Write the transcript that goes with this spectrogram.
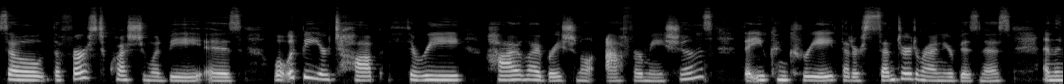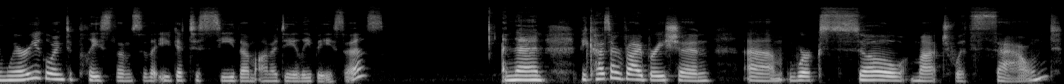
So the first question would be is what would be your top 3 high vibrational affirmations that you can create that are centered around your business and then where are you going to place them so that you get to see them on a daily basis? And then, because our vibration um, works so much with sound,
